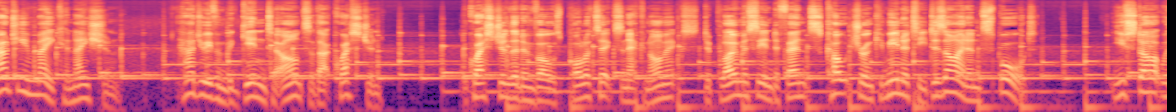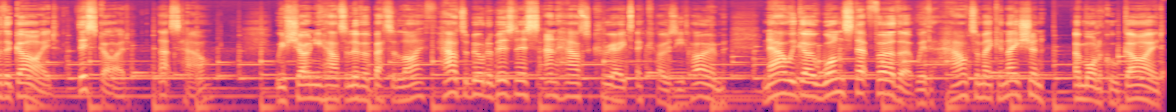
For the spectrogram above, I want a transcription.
How do you make a nation? How do you even begin to answer that question? A question that involves politics and economics, diplomacy and defence, culture and community, design and sport. You start with a guide. This guide, that's how. We've shown you how to live a better life, how to build a business, and how to create a cosy home. Now we go one step further with How to Make a Nation, a monocle guide.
